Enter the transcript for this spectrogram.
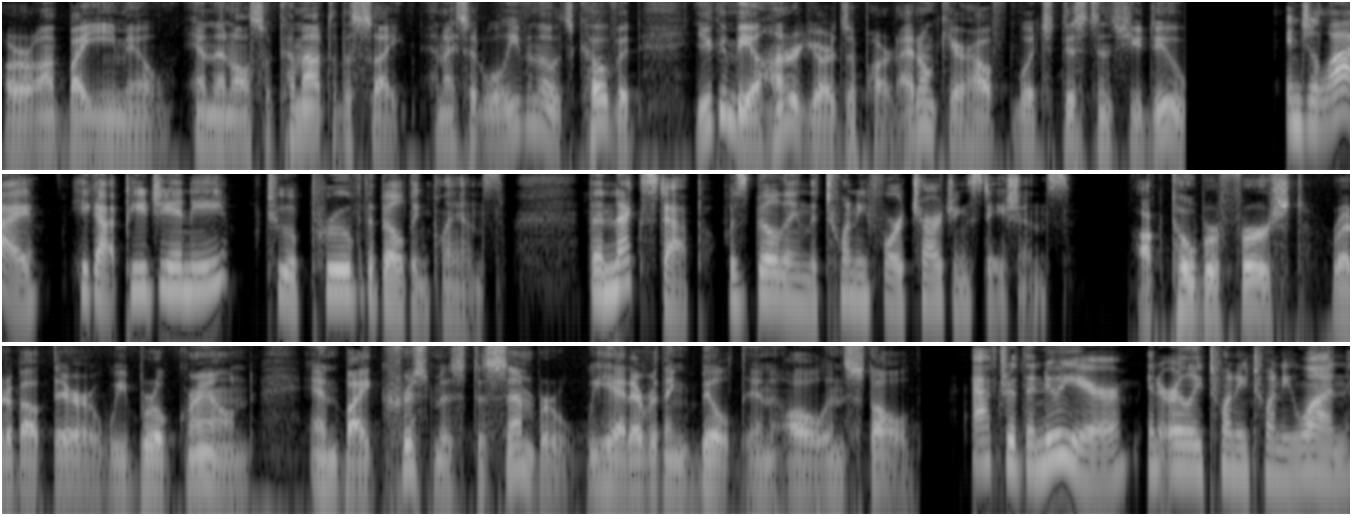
or uh, by email and then also come out to the site. And I said, "Well, even though it's COVID, you can be 100 yards apart. I don't care how much distance you do." In July, he got PG&E to approve the building plans. The next step was building the 24 charging stations. October 1st, right about there, we broke ground, and by Christmas, December, we had everything built and all installed. After the new year, in early 2021,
